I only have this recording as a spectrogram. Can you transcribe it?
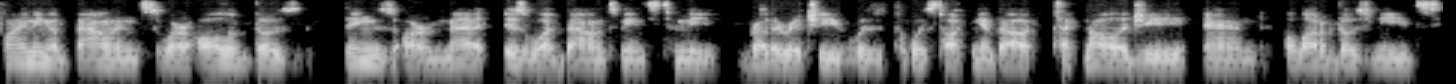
finding a balance where all of those things are met is what balance means to me. Brother Richie was was talking about technology and a lot of those needs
